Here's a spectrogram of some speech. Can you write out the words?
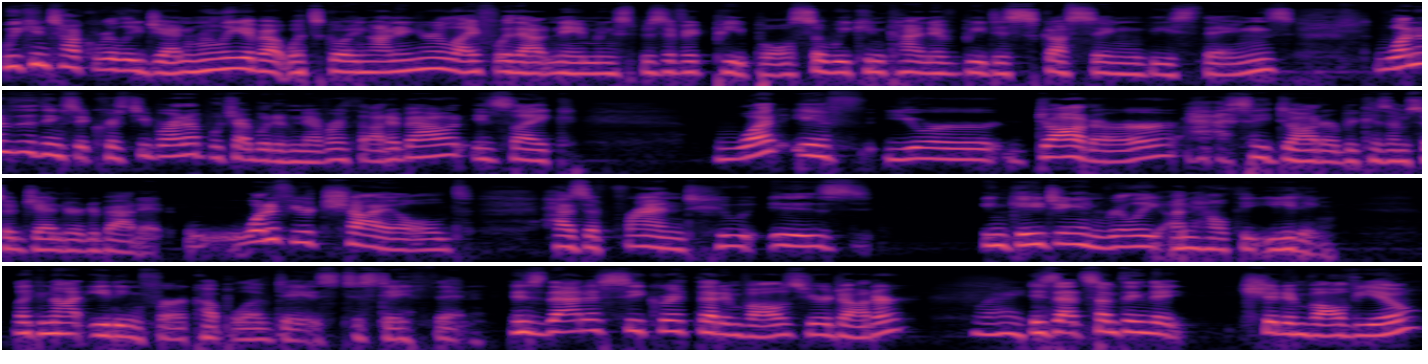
we can talk really generally about what's going on in your life without naming specific people. So we can kind of be discussing these things. One of the things that Christy brought up, which I would have never thought about, is like, what if your daughter, I say daughter because I'm so gendered about it. What if your child has a friend who is engaging in really unhealthy eating? Like not eating for a couple of days to stay thin. Is that a secret that involves your daughter? Right. Is that something that should involve you?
